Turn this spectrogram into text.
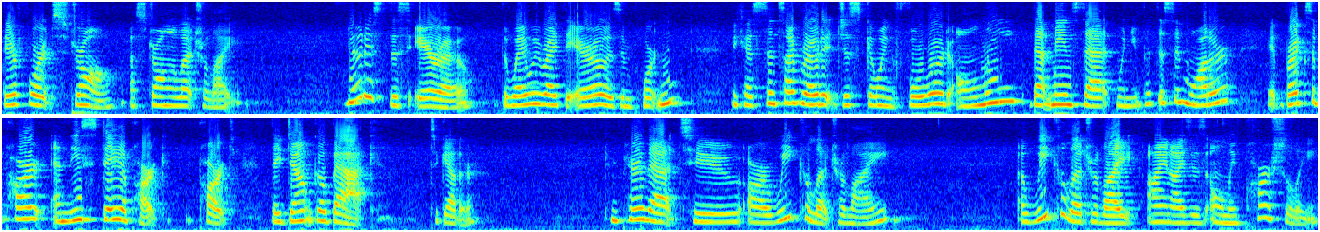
therefore it's strong, a strong electrolyte. Notice this arrow. The way we write the arrow is important because since I wrote it just going forward only, that means that when you put this in water, it breaks apart and these stay apart. Part. They don't go back together. Compare that to our weak electrolyte. A weak electrolyte ionizes only partially.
